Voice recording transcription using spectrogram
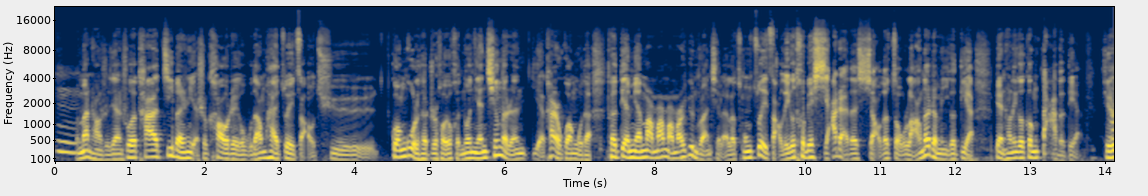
嗯，很漫长时间。说他基本上也是靠这个武当派最早去光顾了他之后，有很多年轻的人也开始光顾他，他店面慢慢慢慢运转起来了，从最早的一个特别狭窄的小的走廊的这么一个店，变成了一个更大的店。其实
